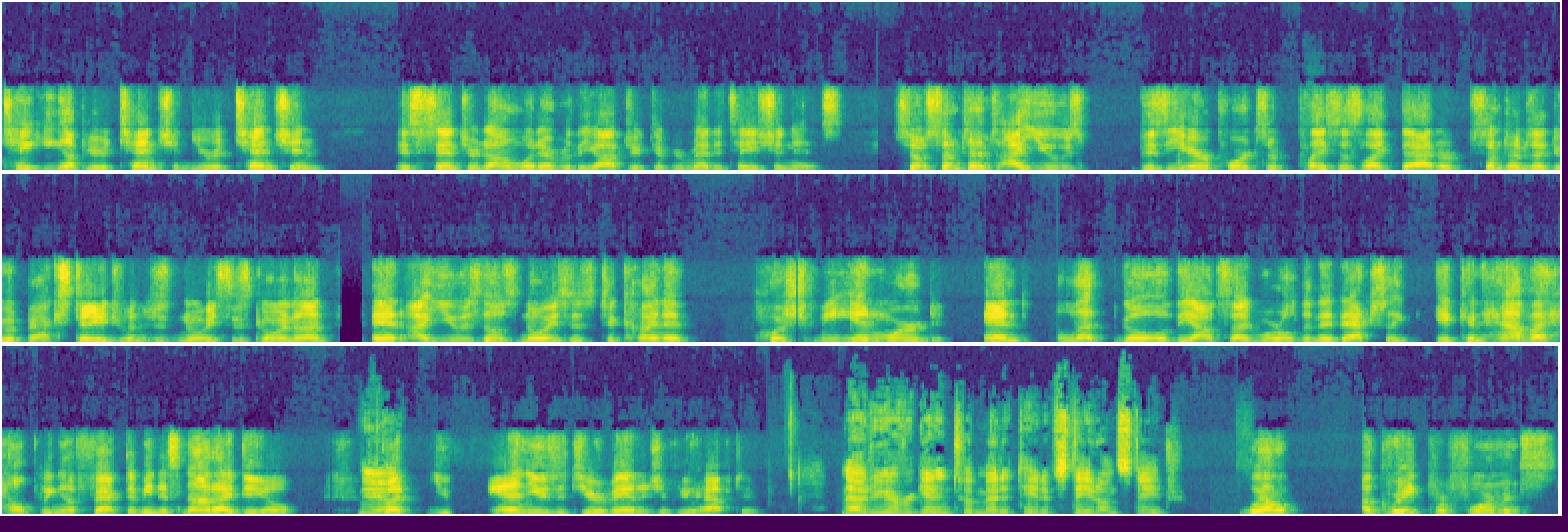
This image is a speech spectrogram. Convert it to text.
taking up your attention. Your attention is centered on whatever the object of your meditation is. So sometimes I use busy airports or places like that, or sometimes I do it backstage when there's noises going on. And I use those noises to kind of push me inward and let go of the outside world. And it actually it can have a helping effect. I mean, it's not ideal, Yeah. but you can use it to your advantage if you have to. now, do you ever get into a meditative state on stage? Well, a great performance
